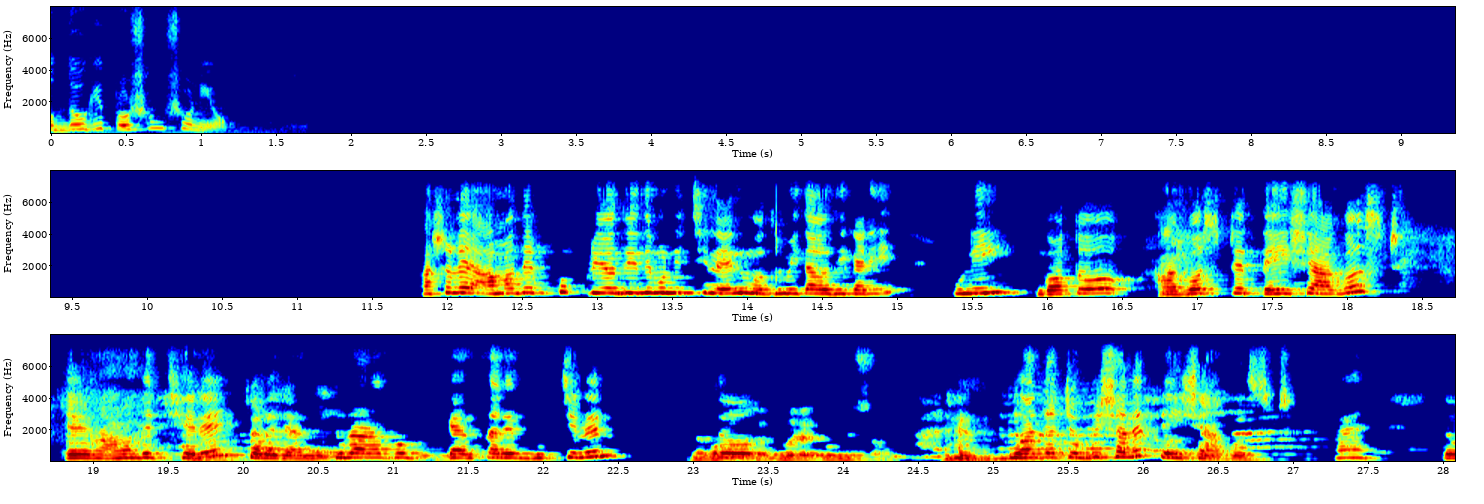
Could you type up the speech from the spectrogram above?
উদ্যোগই প্রশংসনীয়। আসলে আমাদের খুব প্রিয় দিদিমণি ছিলেন মধুমিতা অধিকারী। উনি গত আগস্টে, তেইশে আগস্ট আমাদের ছেড়ে চলে যান। দুরারোগ্য ক্যান্সারে ভুগছিলেন। দু হাজার চব্বিশ সালের তেইশে আগস্ট হ্যাঁ। তো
